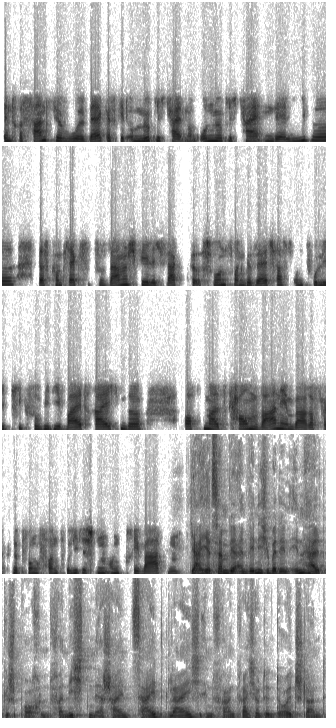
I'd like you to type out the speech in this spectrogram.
interessant für Woolbeck. Es geht um Möglichkeiten und Unmöglichkeiten der Liebe, das komplexe Zusammenspiel. Ich sagte es schon von Gesellschaft und Politik sowie die weitreichende oftmals kaum wahrnehmbare Verknüpfung von politischen und privaten. Ja, jetzt haben wir ein wenig über den Inhalt gesprochen. Vernichten erscheint zeitgleich in Frankreich und in Deutschland.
